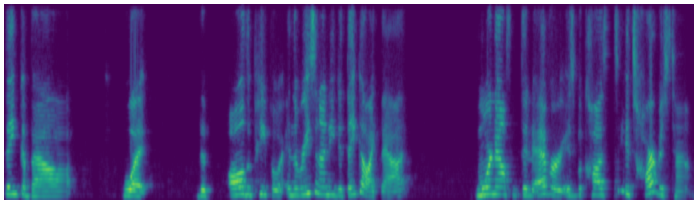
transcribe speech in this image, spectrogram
think about what the all the people and the reason i need to think like that more now than ever is because it's harvest time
